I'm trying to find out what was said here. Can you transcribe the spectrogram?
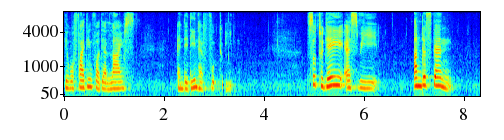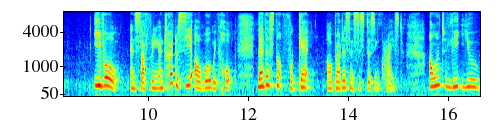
They were fighting for their lives, and they didn't have food to eat. So today, as we understand evil and suffering and try to see our world with hope, let us not forget our brothers and sisters in Christ. I want to lead you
